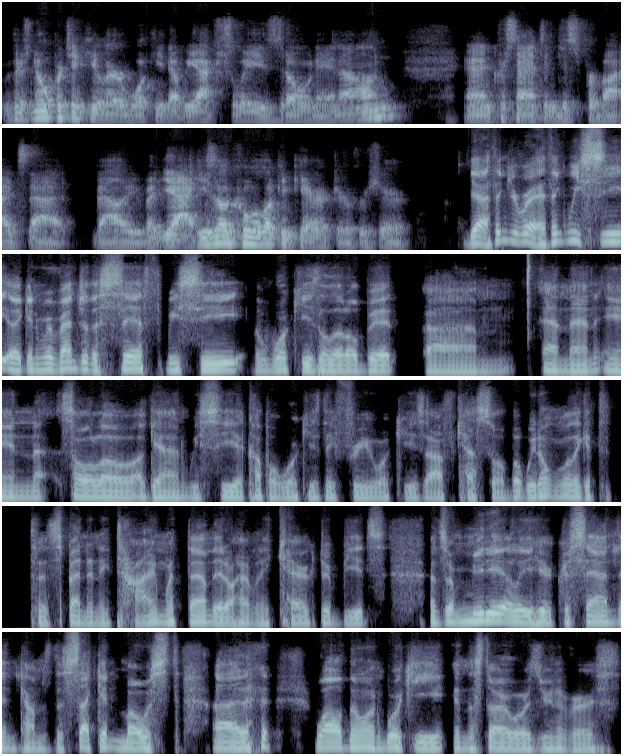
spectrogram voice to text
there's no particular Wookiee that we actually zone in on, and Krrsantan just provides that value. But yeah, he's a cool looking character for sure. Yeah, I think you're right. I think we see like in Revenge of the Sith, we see the Wookiees a little bit. Um, and then in Solo, again, we see a couple Wookiees. They free Wookiees off Kessel, but we don't really get to to spend any time with them. They don't have any character beats. And so immediately here, Krrsantan comes the second most uh, well-known Wookiee in the Star Wars universe.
